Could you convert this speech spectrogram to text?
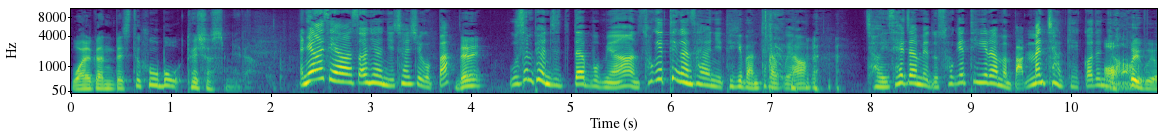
월간 베스트 후보 되셨습니다. 안녕하세요, 써니 언니 천식 오빠. 네. 웃음 편지 듣다 보면 소개팅한 사연이 되게 많더라고요. 저희 세자매도 소개팅이라면 만만치 않게 했거든요. 어이구요.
